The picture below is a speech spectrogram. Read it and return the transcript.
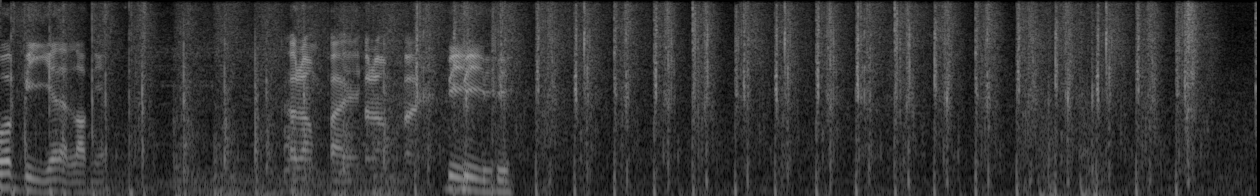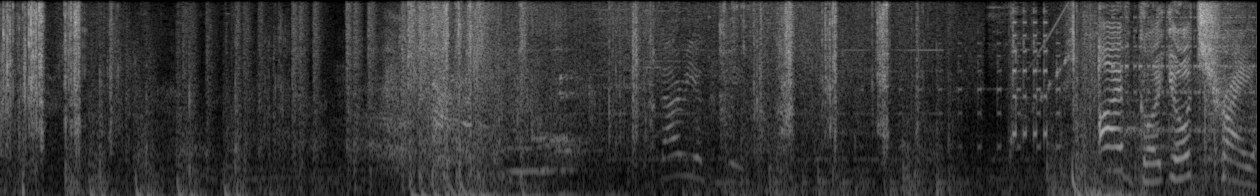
วกบีแหละรอบเนี้ยกำลังไปกำลังไปบีบี Barrier created. I've got your trail.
